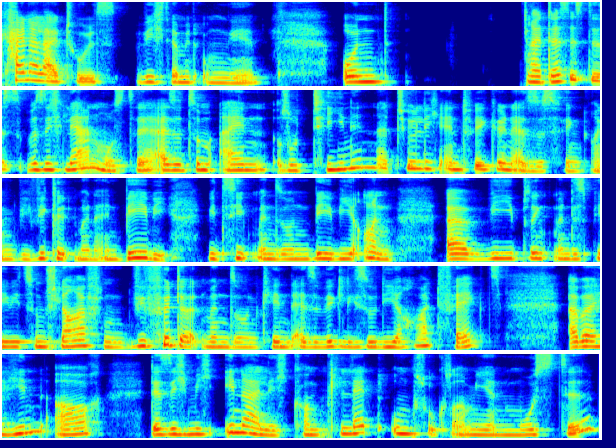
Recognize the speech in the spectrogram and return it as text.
keinerlei Tools, wie ich damit umgehe. Und das ist das, was ich lernen musste. Also zum einen Routinen natürlich entwickeln. Also es fängt an, wie wickelt man ein Baby? Wie zieht man so ein Baby an? Äh, wie bringt man das Baby zum Schlafen? Wie füttert man so ein Kind? Also wirklich so die Hard Facts. Aber hin auch, dass ich mich innerlich komplett umprogrammieren musste,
